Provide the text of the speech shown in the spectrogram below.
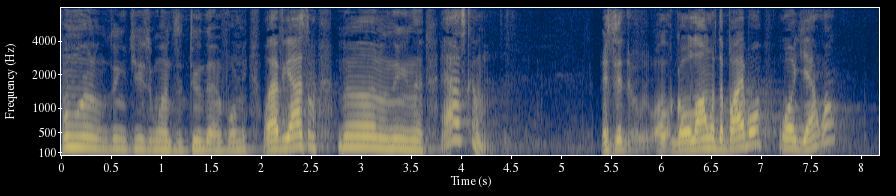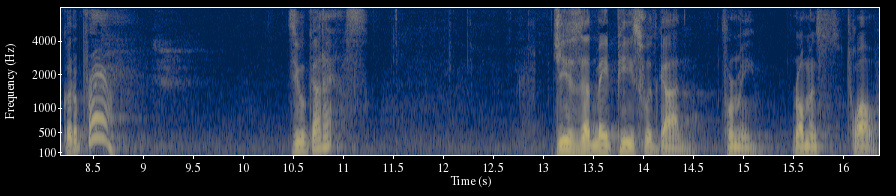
Oh, I don't think Jesus wants to do that for me. Well, have you asked him? No, I don't think that. Ask him. Is it go along with the Bible? Well, yeah, well, go to prayer. See what God has. Jesus had made peace with God for me. Romans 12,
